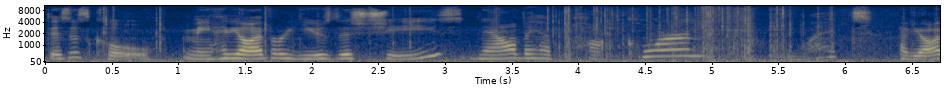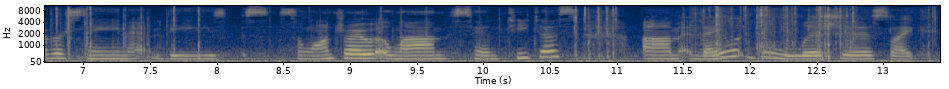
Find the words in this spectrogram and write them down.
this is cool. I mean, have y'all ever used this cheese? Now they have popcorn. What? Have y'all ever seen these cilantro lime santitas? Um, they look delicious. Like,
